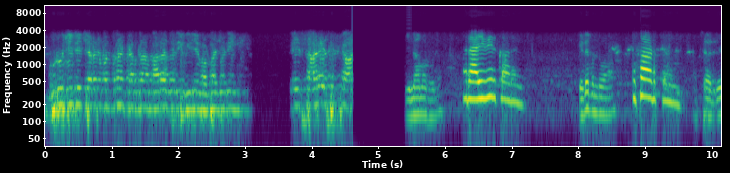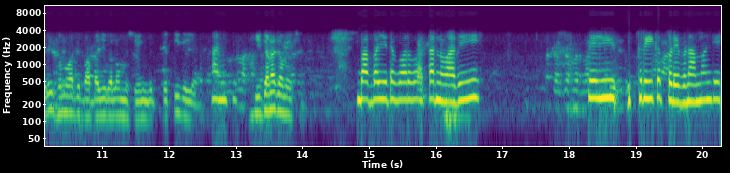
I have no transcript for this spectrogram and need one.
ਗੁਰੂ ਜੀ ਦੀ ਚਰਨ ਵੰਦਨਾ ਕਰਦਾ ਮਹਾਰਾਜ ਜੀ ਦੀ ਵਿਜੇ ਬਾਬਾ ਜੀ ਦੀ। ਤੇ ਸਾਰੇ ਸਰਕਾਰ ਕੀ ਨਾਮ ਹੈ ਤੁਹਾਡਾ? ਰਾਜਵੀਰ ਕੌਰ ਕਿਹੜੇ ਪਿੰਡੋਂ ਆ? ਪਸਾੜ ਤੋਂ ਜੀ। ਅੱਛਾ ਜਿਹੜੀ ਤੁਹਾਨੂੰ ਅੱਜ ਬਾਬਾ ਜੀ ਵੱਲੋਂ ਮਸ਼ੀਨ ਦਿੱਤੀ ਗਈ ਹੈ। ਹਾਂਜੀ। ਕੀ ਕਹਿਣਾ ਚਾਹੁੰਦੇ ਹੋ ਬਾਬਾ ਜੀ ਦਾ ਬਹੁਤ ਬਹੁਤ ਧੰਨਵਾਦ ਜੀ। ਤੇ ਜੀ ਫ੍ਰੀ ਕੱਪੜੇ ਬਣਾਵਾਂਗੇ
